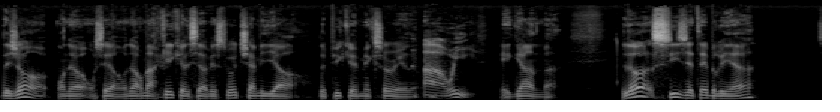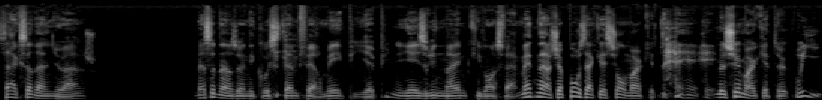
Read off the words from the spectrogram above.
Déjà, on a, on, a remarqué que le service Twitch s'améliore depuis que Mixer est là. Ah oui. Et grandement. Là, s'ils étaient brillants, sac ça dans le nuage. Mets ça dans un écosystème fermé, puis il n'y a plus de niaiseries de même qui vont se faire. Maintenant, je pose la question au market. Monsieur marketeur, oui.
